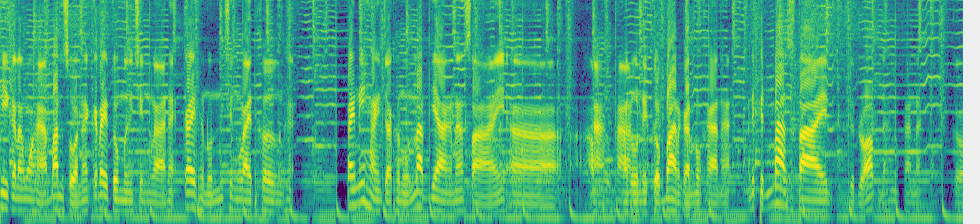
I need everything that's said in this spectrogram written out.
ที่กำลังมองหาบ้านสวนนะใกล้ตัวเมืองเชียงรายนะฮะใกล้ถนนเชียงรายเทิงนะฮะแปลงนี้ห่างจากถนนลาดยางนะสายอ่าอ่ามาดูในตัวบ้านกันลูกค้านะฮะอันนี้เป็นบ้านสไตล์เดอะดรอปนะลูกค้านะ ก็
